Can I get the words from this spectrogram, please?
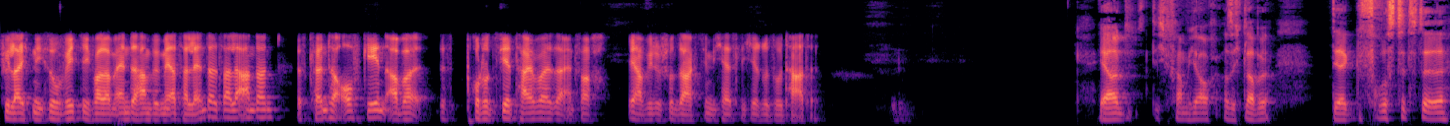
vielleicht nicht so wichtig, weil am Ende haben wir mehr Talent als alle anderen. Es könnte aufgehen, aber es produziert teilweise einfach, ja, wie du schon sagst, ziemlich hässliche Resultate. Ja, und ich frage mich auch, also ich glaube, der gefrustetste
